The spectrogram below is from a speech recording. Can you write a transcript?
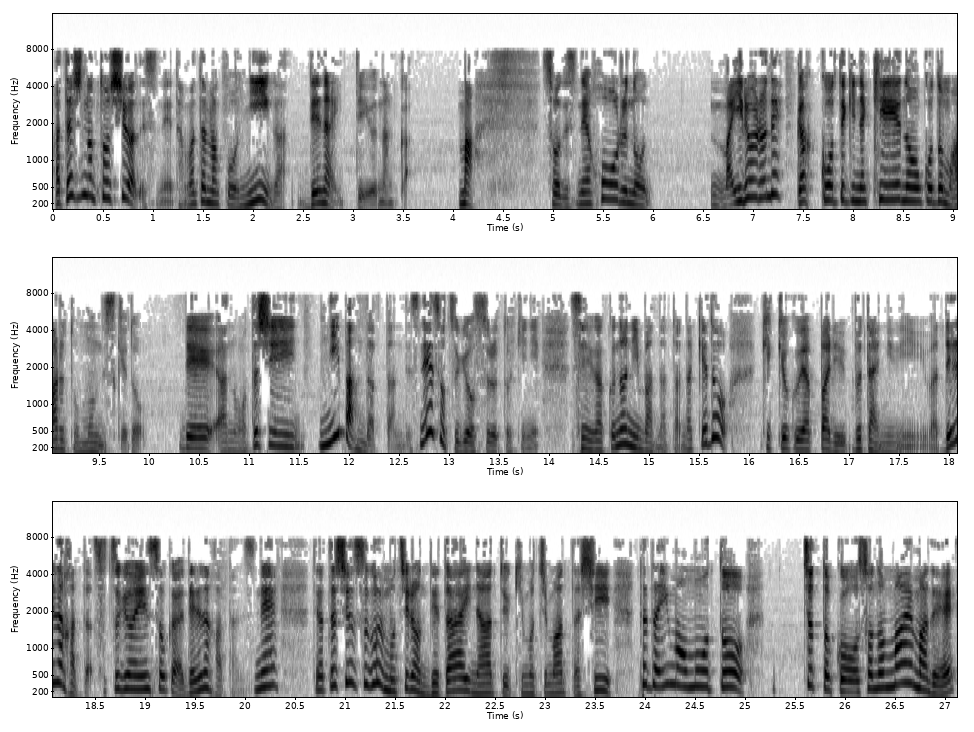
私の年はですね、たまたまこう2位が出ないっていうなんか、まあ、そうですね、ホールのまあ、いろいろね、学校的な経営のこともあると思うんですけど、で、あの、私、2番だったんですね、卒業するときに。声楽の2番だったんだけど、結局やっぱり舞台には出れなかった。卒業演奏会は出れなかったんですね。で、私はすごいもちろん出たいなという気持ちもあったし、ただ今思うと、ちょっとこう、その前まで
